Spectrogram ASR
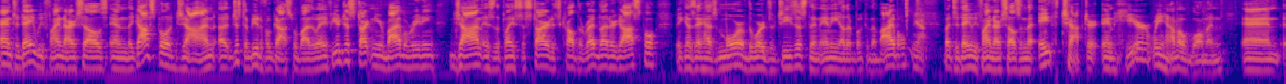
And today we find ourselves in the Gospel of John, uh, just a beautiful gospel, by the way. If you're just starting your Bible reading, John is the place to start. It's called the Red Letter Gospel because it has more of the words of Jesus than any other book in the Bible. Yeah. But today we find ourselves in the eighth chapter, and here we have a woman and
